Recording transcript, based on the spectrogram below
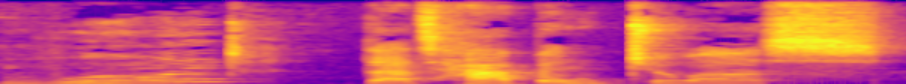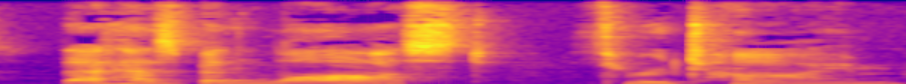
wound that's happened to us that has been lost through time.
